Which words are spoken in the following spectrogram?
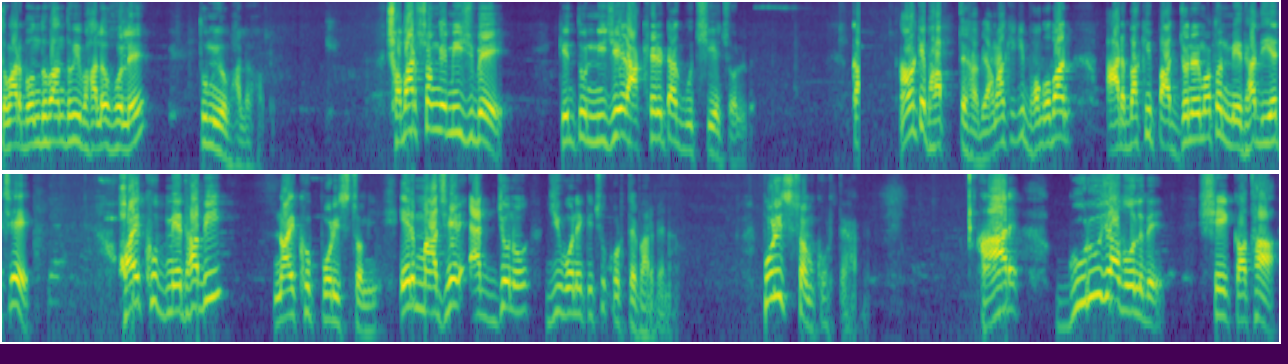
তোমার বন্ধু বান্ধবী ভালো হলে তুমিও ভালো হবে। সবার সঙ্গে মিশবে, কিন্তু নিজের আখেরটা গুছিয়ে চলবে। আমাকে ভাবতে হবে, আমাকে কি ভগবান আর বাকি পাঁচজনের মতন মেধা দিয়েছে? হয় খুব মেধাবী, নয় খুব পরিশ্রমী। এর মাঝের একজনও জীবনে কিছু করতে পারবে না। পরিশ্রম করতে হবে। আর গুরু যা বলবে, সে কথা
